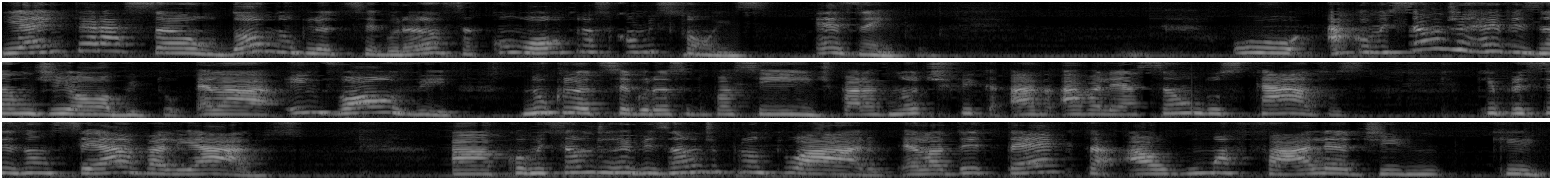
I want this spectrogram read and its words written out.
e a interação do núcleo de segurança com outras comissões. Exemplo, o, a comissão de revisão de óbito, ela envolve núcleo de segurança do paciente para a avaliação dos casos que precisam ser avaliados. A comissão de revisão de prontuário, ela detecta alguma falha de que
